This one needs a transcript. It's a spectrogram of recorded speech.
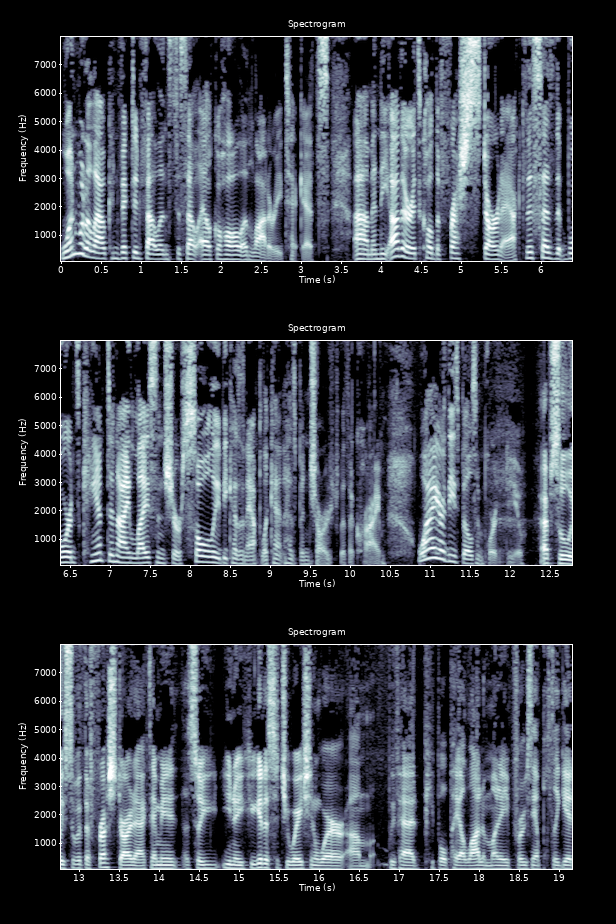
One would allow convicted felons to sell alcohol and lottery tickets, um, and the other, it's called the Fresh Start Act. This says that boards can't deny licensure solely because an applicant has been charged with a crime. Why are these bills important to you? Absolutely. So with the Fresh Start Act, I mean, so you, you know you could get a situation where um, we've had people pay a lot of money, for example, to get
